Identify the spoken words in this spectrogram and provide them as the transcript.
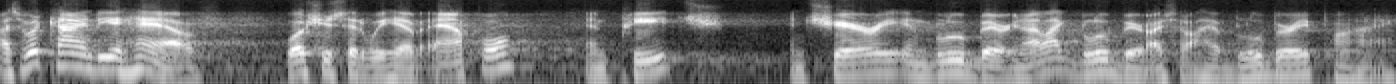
I said, What kind do you have? Well, she said, We have apple and peach and cherry and blueberry. And I like blueberry. I said, I'll have blueberry pie.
